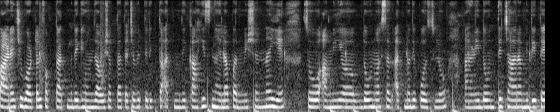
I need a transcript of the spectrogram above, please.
पाण्याची बॉटल फक्त आतमध्ये घेऊन जाऊ शकता. त्याच्या व्यतिरिक्त आतमध्ये काहीच न्यायला परमिशन नाही आहे सो आम्ही दोन वाजता आतमध्ये पोचलो आणि दोन ते चार आम्ही तिथे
